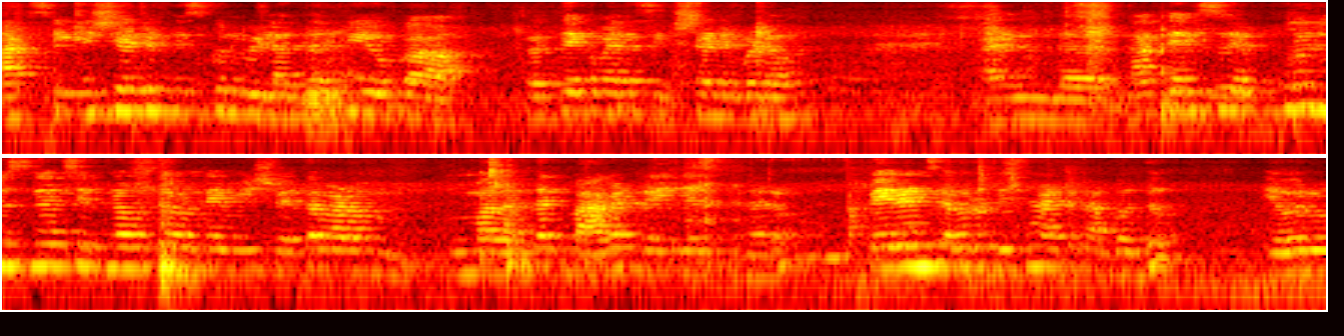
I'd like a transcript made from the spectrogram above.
నాకు ఇనిషియేటివ్ తీసుకుని వీళ్ళందరికీ ఒక ప్రత్యేకమైన శిక్షణ ఇవ్వడం. అండ్ uh, నాకు తెలుసు ఎప్పుడు చూసినా చిరునవ్వుతో ఉండే మీ శ్వేత మేడం మిమ్మల్ని అందరికి బాగా ట్రైన్ చేస్తున్నారు. పేరెంట్స్ ఎవరు డిసహార్ట్ అవ్వద్దు. ఎవరు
